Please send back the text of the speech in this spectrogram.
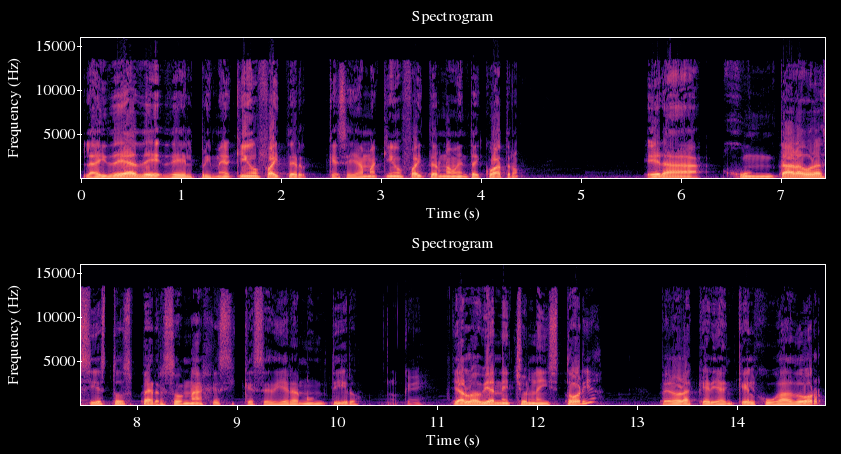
La idea de- del primer King of Fighter, que se llama King of Fighter 94, era juntar ahora sí estos personajes y que se dieran un tiro. Ok. Ya lo habían hecho en la historia, pero ahora querían que el jugador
